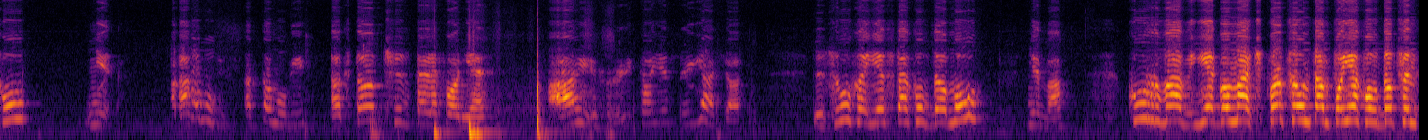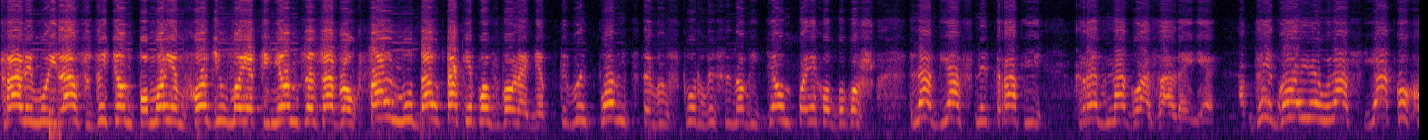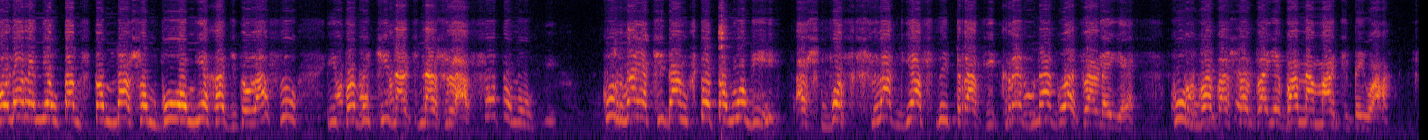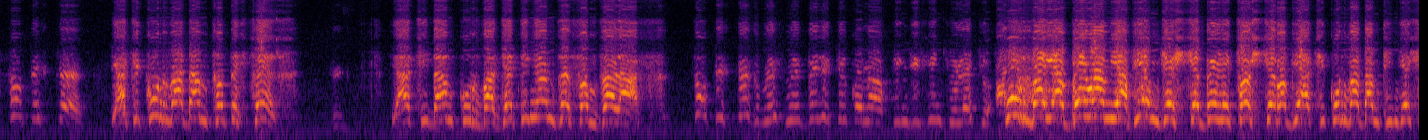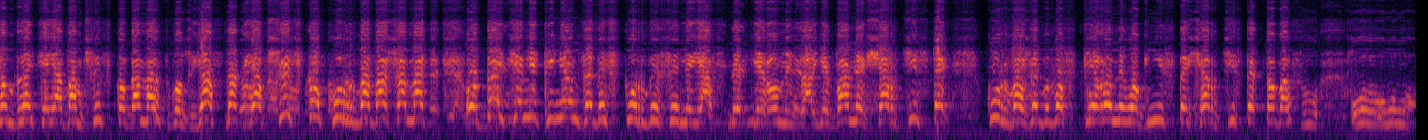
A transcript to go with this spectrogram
fachu? Nie. A kto mówi? A kto mówi? A kto przy telefonie? Aj, to jest Jasia. Słuchaj, jest fachu w domu? Nie ma. Kurwa, jego mać, po co on tam pojechał do centrali, mój las wyciął, po mojem chodził, moje pieniądze zabrał. Kto mu dał takie pozwolenie? Ty powiedz temu skurwysynowi, gdzie on pojechał, bo go lat jasny trafi, krew nagła zaleje. Wygoił las, jako cholerę miał tam z tą naszą bułą jechać do lasu i powycinać nasz las. Kto to mówi? Kurwa, ja ci dam, kto to mówi, aż was szlak jasny trafi, krew nagła zaleje. Kurwa, wasza zajebana mać była. Co ty chcesz? Ja ci kurwa dam, co ty chcesz. Ja ci dam, kurwa, gdzie pieniądze są za las. Co ty chcesz? Myśmy na 50-leciu. a- Kurwa, ja byłam, ja wiem, gdzieście byli, coście robię, ja ci kurwa dam 50 lecie, ja wam wszystko dam, aż was jasna, ja wszystko, kurwa, wasza mać, oddajcie mi pieniądze, wy skurwysyny jasne, pierony zajebane, siarciste, kurwa, żeby was pierony ogniste, siarciste, to was u, u, u,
